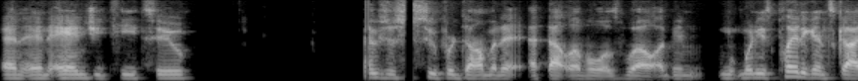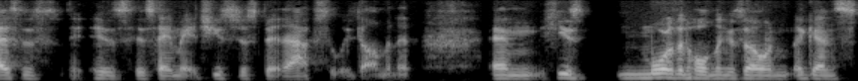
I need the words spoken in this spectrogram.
and in ANGT too. He was just super dominant at that level as well. I mean, when he's played against guys his his his same age, he's just been absolutely dominant, and he's more than holding his own against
